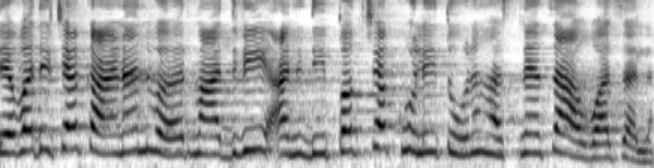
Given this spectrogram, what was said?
तेव्हा तिच्या कानांवर माधवी आणि दीपकच्या खोलीतून हसण्याचा आवाज आला.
